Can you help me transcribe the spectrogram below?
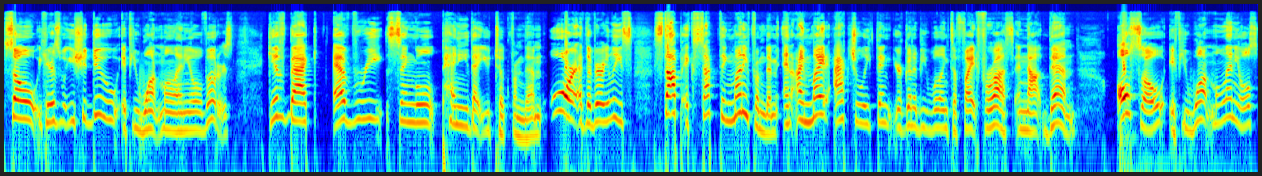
So here's what you should do if you want millennial voters give back every single penny that you took from them, or at the very least, stop accepting money from them. And I might actually think you're going to be willing to fight for us and not them. Also, if you want millennials,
